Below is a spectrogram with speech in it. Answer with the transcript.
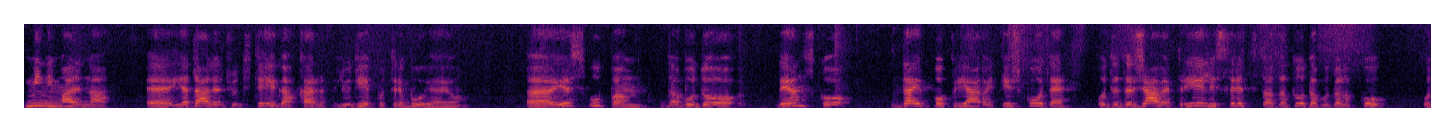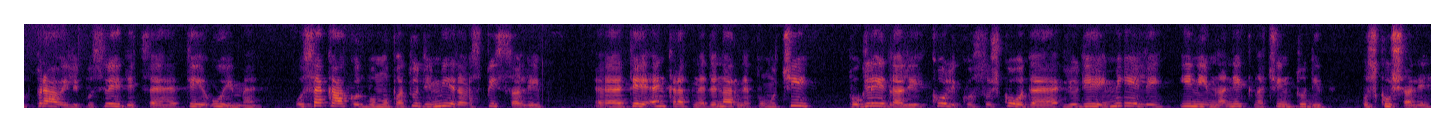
minimalna, e, je daleč od tega, kar ljudje potrebujejo. E, jaz upam, da bodo dejansko zdaj po prijavi te škode od države prijeli sredstva za to, da bodo lahko odpravili posledice te ujme. Vsekakor bomo pa tudi mi razpisali Eh, te enkratne denarne pomoči, pogledali, koliko so škode ljudje imeli in jim na nek način tudi poskušali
